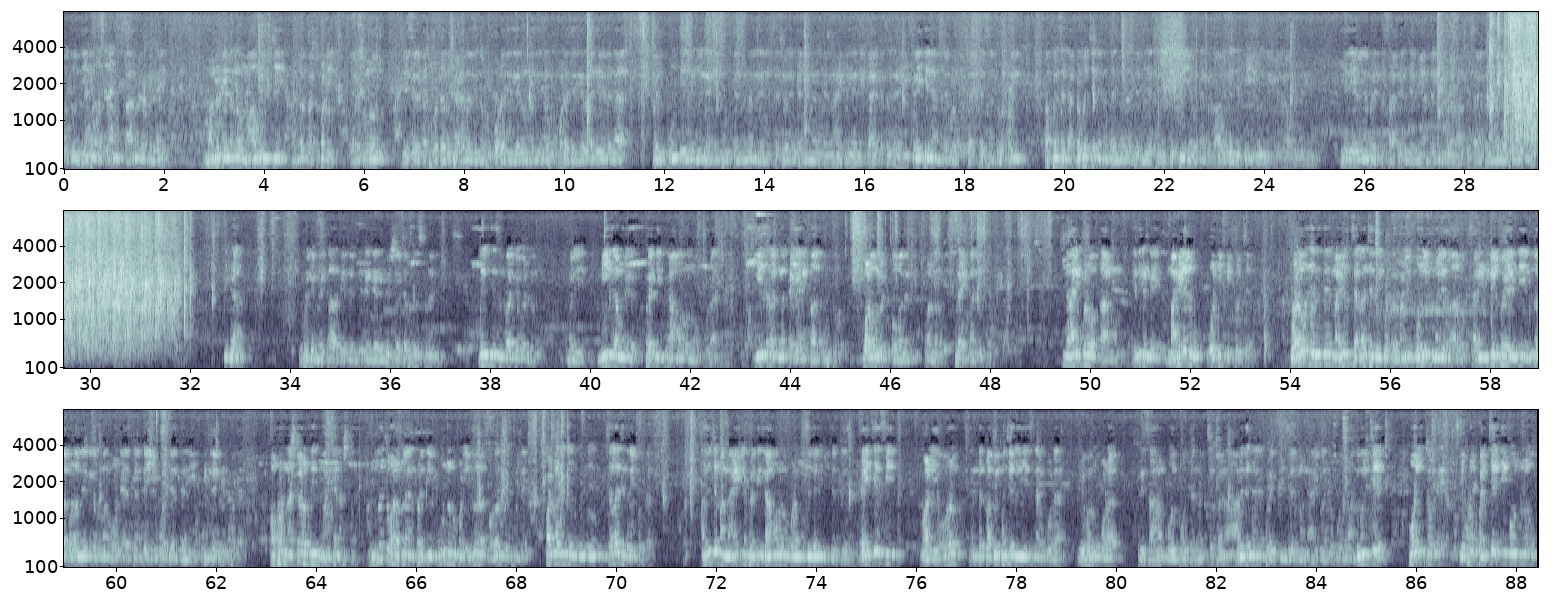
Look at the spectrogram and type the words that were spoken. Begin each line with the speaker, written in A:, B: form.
A: వద్దు నేనే వస్తాను. కారణం ఏంటంటే మండుకేంద్రంలో మా గురించి ఎంతో కష్టపడి ఎలక్షన్లో చేశారు కష్టపడ్డారు మేడలో తిరిగినప్పుడు కూడా తిరిగారు నేను తిరిగినప్పుడు కూడా తిరిగారు. అదేవిధంగా మరి బూత్ ఏజెంట్లు కానీ బూత్ కన్వీనర్లు కానీ సచివాలయం కన్వీనర్లు కానీ నాయకులు కానీ కార్యకర్తలు కానీ ఎక్కడైతేనే అందరూ కూడా ఒకసారి కలిసినట్టు ఒకటి తప్పనిసరిగా అక్కడికి వచ్చే నేను ధన్యవాదాలు తెలియజేస్తానని చెప్పి ఎవరిని అక్కడ రావద్దని చెప్పి ఈ రోజున ఇక్కడికి రావడం జరిగింది. ఏది ఏమైనా మరి ఇంత సహకరించిన మీ అందరికీ కూడా మరొకసారి ధన్యవాదాలు ఇక ఇప్పటికే మరి కాలతీతం రెండే రెండు విషయాలు చెప్పదలుచుకున్నాను. తెలుగుదేశం పార్టీ వాళ్ళు మరి మీ గ్రామం ప్రతి గ్రామంలోనూ కూడా ఏదో రకంగా కయ్యాన్ని కాలుతూ గొడవలు పెట్టుకోవాలని వాళ్ళు ప్రయత్నాలు చేశారు. దానికి కూడా ఒక కారణం ఎందుకంటే మహిళలు ఓటీకి ఎక్కువ వచ్చారు గొడవ జరిగితే మహిళలు చల్లా చెదిరిపోతారు. మళ్ళీ పోలింగ్ మళ్ళీ రారు. ఒకసారి ఇంటికి వెళ్ళిపోయారండి ఎందుకు ఆ గొడవ జరిగినప్పుడు మనం ఓటు వేస్తే అంతే పోతే అంతని ఇంటి దగ్గర వెళ్ళిపోతారు. అప్పుడు నష్టం అవుతుంది మనకే నష్టం. అందుగురించి వాళ్ళ ప్లాన్ ప్రతి ఊర్లోనూ కూడా ఏదో గొడవలు పెట్టుకుంటే పట్లాడడం జరుగుతుంటే చల్లా చెదిరిపోతారు. అందుకే మన నాయకులు ప్రతి గ్రామంలో కూడా ముందుగానే విజ్ఞప్తి చేశారు. దయచేసి వాళ్ళు ఎవరు ఎంత కవ్వింపు చర్యలు చేసినా కూడా ఎవరు కూడా ఈ సహనం కోల్పోవద్దని మరి చెప్పాను. ఆ విధంగానే ప్రయత్నించారు మన నాయకులందరూ కూడా. అందుగురించే పోలింగ్ చోట ఎప్పుడు పంచాయతీ బోర్డులో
